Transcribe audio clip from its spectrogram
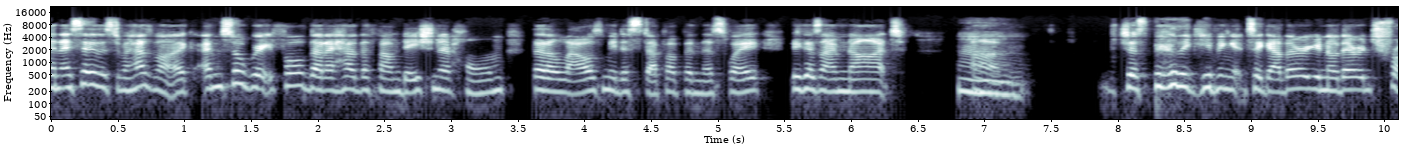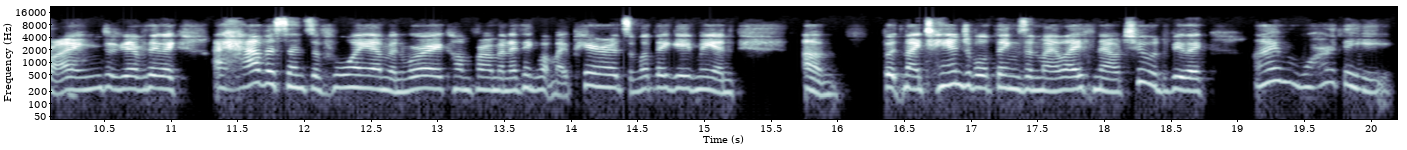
and I say this to my husband, like, I'm so grateful that I have the foundation at home that allows me to step up in this way because I'm not mm. um, just barely keeping it together. You know, they're trying to do everything. Like, I have a sense of who I am and where I come from. And I think about my parents and what they gave me. And, um, but my tangible things in my life now, too, would be like, I'm worthy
